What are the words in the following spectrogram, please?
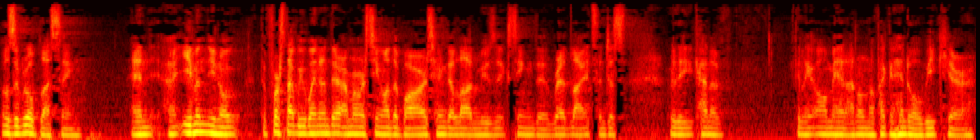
it was a real blessing. And uh, even you know, the first night we went in there, I remember seeing all the bars, hearing the loud music, seeing the red lights, and just really kind of feeling, oh man, I don't know if I can handle a week here.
